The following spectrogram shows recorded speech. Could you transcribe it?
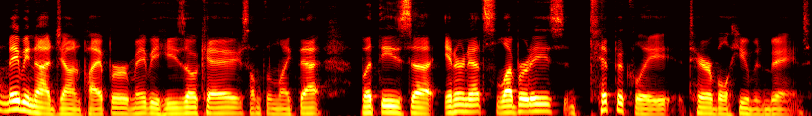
Maybe not John Piper, maybe he's okay, something like that. But these uh, internet celebrities, typically terrible human beings,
